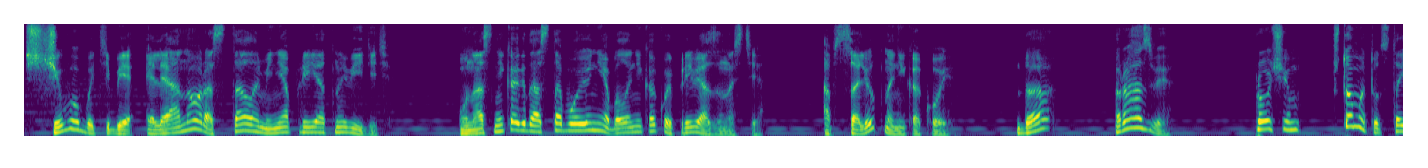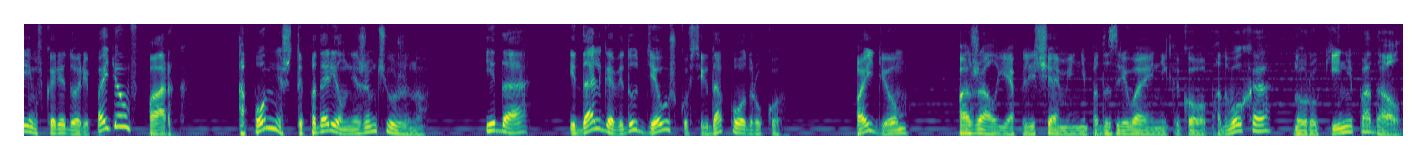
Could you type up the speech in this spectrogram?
С чего бы тебе, Элеонора, стало меня приятно видеть? У нас никогда с тобою не было никакой привязанности. Абсолютно никакой. Да? Разве? Впрочем, что мы тут стоим в коридоре? Пойдем в парк. А помнишь, ты подарил мне жемчужину? И да, и Дальга ведут девушку всегда под руку. Пойдем. Пожал я плечами, не подозревая никакого подвоха, но руки не подал.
